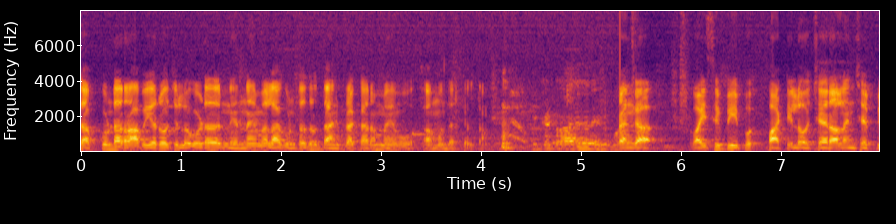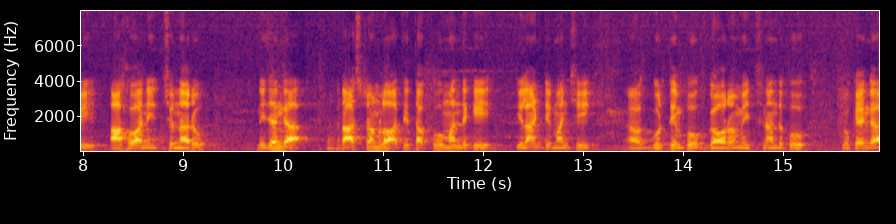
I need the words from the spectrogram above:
తప్పకుండా రాబోయే రోజుల్లో కూడా నిర్ణయం ఎలాగుంటుందో దాని ప్రకారం మేము ఆ, ముందరికి వెళ్తాం. పరంగా వైసీపీ పార్టీలో చేరాలని చెప్పి ఆహ్వానించున్నారు. నిజంగా రాష్ట్రంలో అతి తక్కువ మందికి ఇలాంటి మంచి గుర్తింపు గౌరవం ఇచ్చినందుకు ముఖ్యంగా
